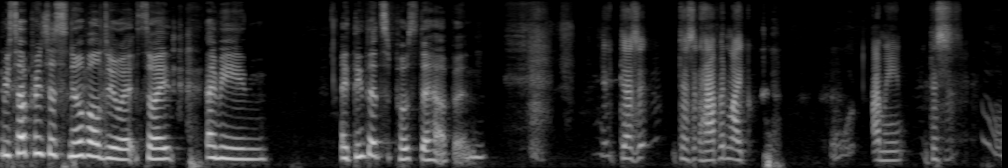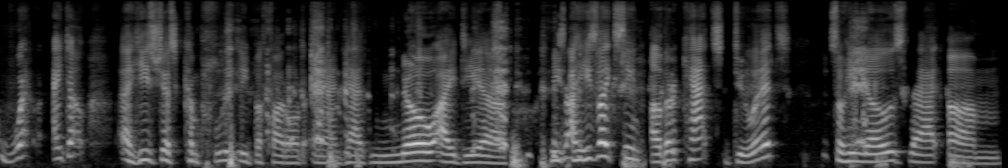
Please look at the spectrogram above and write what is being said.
We saw Princess Snowball do it, so I, I mean, I think that's supposed to happen. Does it? Does it happen? Like, I mean, this is what I don't. Uh, he's just completely befuddled and has no idea. He's he's like seen other cats do it, so he knows that um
